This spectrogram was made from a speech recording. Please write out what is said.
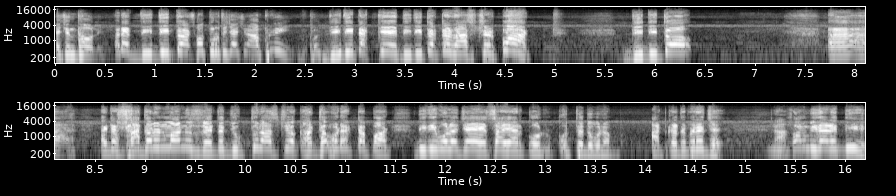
চাইছেন তাহলে? আরে দিদি তো চাইছেন আপনি? দিদিটা কে? দিদি তো একটা রাষ্ট্রের পার্ট দিদি তো একটা সাধারণ মানুষ নয় তো যুক্তরাষ্ট্রীয় কাঠামোর একটা পার্ট দিদি বলেছে এসআইআর করতে দেবো না। আটকাতে পেরেছে? সংবিধানের দি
